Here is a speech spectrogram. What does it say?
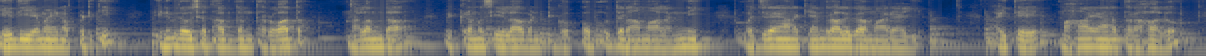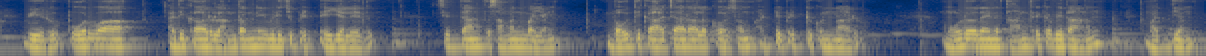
ఏది ఏమైనప్పటికీ ఎనిమిదవ శతాబ్దం తర్వాత నలంద విక్రమశీల వంటి గొప్ప బౌద్ధ రామాలన్నీ వజ్రయాన కేంద్రాలుగా మారాయి. అయితే మహాయాన తరహాలో వీరు పూర్వ అధికారులందరినీ విడిచిపెట్టేయలేదు సిద్ధాంత సమన్వయం భౌతిక ఆచారాల కోసం అట్టిపెట్టుకున్నారు. మూడోదైన తాంత్రిక విధానం మద్యం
